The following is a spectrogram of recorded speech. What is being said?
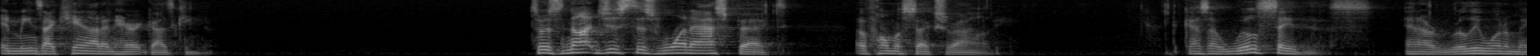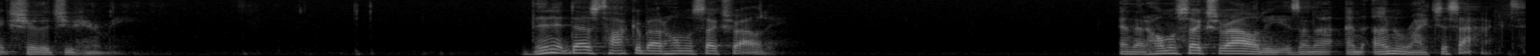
and means I cannot inherit God's kingdom. So it's not just this one aspect of homosexuality. But guys, I will say this, and I really want to make sure that you hear me. Then it does talk about homosexuality. And that homosexuality is an, an unrighteous act.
